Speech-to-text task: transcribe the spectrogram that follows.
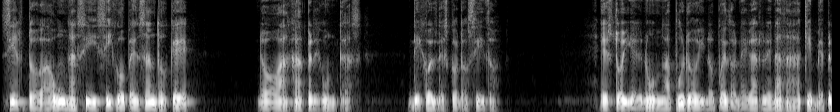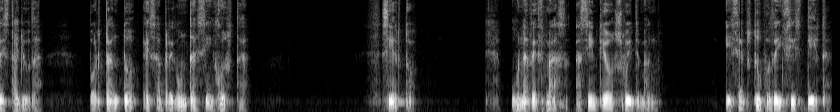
Cierto, aún así sigo pensando que... —No haga preguntas —dijo el desconocido. Estoy en un apuro y no puedo negarle nada a quien me presta ayuda. Por tanto, esa pregunta es injusta. Cierto. Una vez más asintió Sweetman, y se abstuvo de insistir.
